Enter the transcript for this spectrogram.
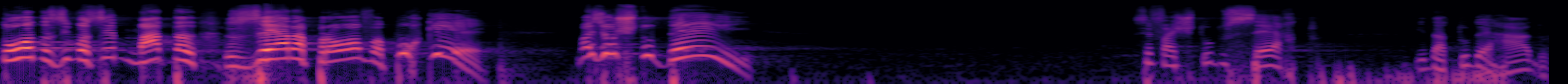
todas e você mata, zero a prova. Por quê? Mas eu estudei. Você faz tudo certo e dá tudo errado.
